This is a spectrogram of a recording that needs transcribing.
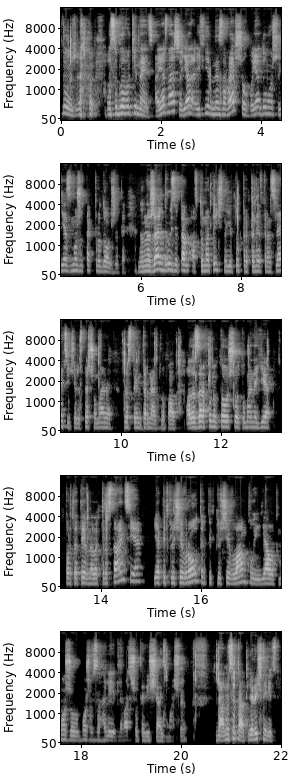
дуже. Особливо кінець. А я знаєш, що я ефір не завершував, бо я думав, що я зможу так продовжити. Ну, на жаль, друзі, там автоматично YouTube припинив трансляцію через те, що у мене просто інтернет пропав. Але за рахунок того, що от у мене є портативна електростанція, я підключив роутер, підключив лампу, і я от можу, можу взагалі для вас щось віщати з Машею. Да, ну це так, ліричний відступ.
